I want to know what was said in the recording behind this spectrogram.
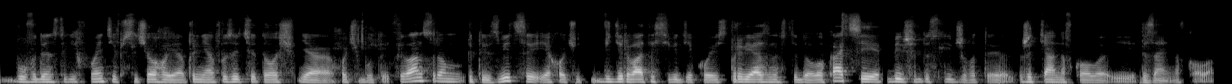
був один з таких моментів, після чого я прийняв позицію того, що я хочу бути фрілансером, піти звідси. Я хочу відірватися від якоїсь прив'язаності до локації, більше досліджувати життя навколо і дизайн навколо.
